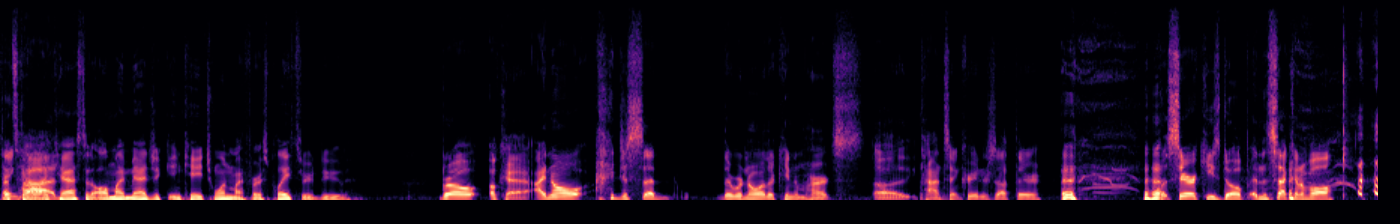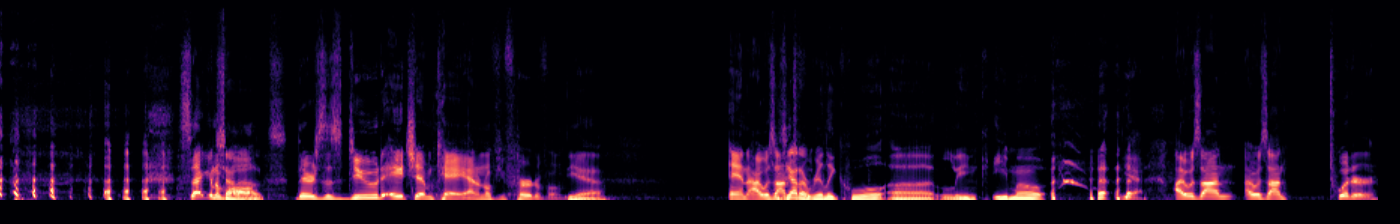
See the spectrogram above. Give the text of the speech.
That's Thank how I casted all my magic in KH1 my first playthrough, dude. Bro, okay. I know I just said there were no other Kingdom Hearts uh, content creators out there. but Sarah Key's dope. And then second of all, second of Shout all, outs. there's this dude HMK. I don't know if you've heard of him. Yeah. And I was He's on got a Twi- really cool uh link emote. yeah. I was on I was on Twitter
